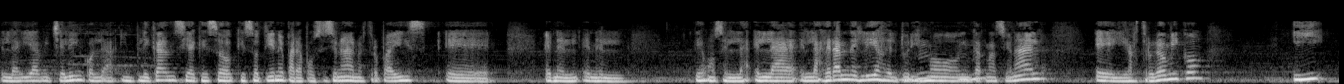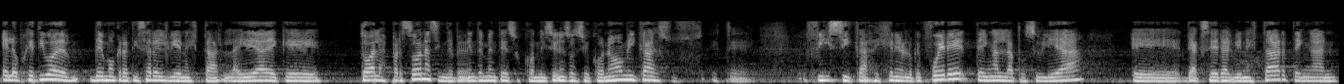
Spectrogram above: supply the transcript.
en la guía Michelin, con la implicancia que eso, que eso tiene para posicionar a nuestro país eh, en el, en el digamos, en, las grandes ligas del turismo internacional eh, y gastronómico y el objetivo de democratizar el bienestar, la idea de que todas las personas, independientemente de sus condiciones socioeconómicas, sus este, físicas, de género, lo que fuere, tengan la posibilidad eh, de acceder al bienestar, tengan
